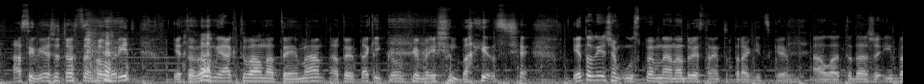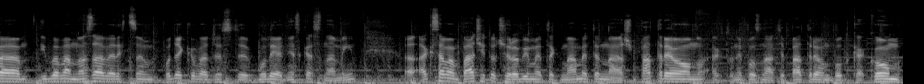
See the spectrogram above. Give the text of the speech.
asi vieš, o čom chcem hovoriť, je to veľmi aktuálna téma a to je taký confirmation bias, že je to v niečom úspevné a na druhej strane to tragické. Ale teda, že iba, iba vám na záver chcem poďakovať, že ste boli aj dneska s nami. Ak sa vám páči to, čo robíme, tak máme ten náš Patreon, ak to nepoznáte, patreon.com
